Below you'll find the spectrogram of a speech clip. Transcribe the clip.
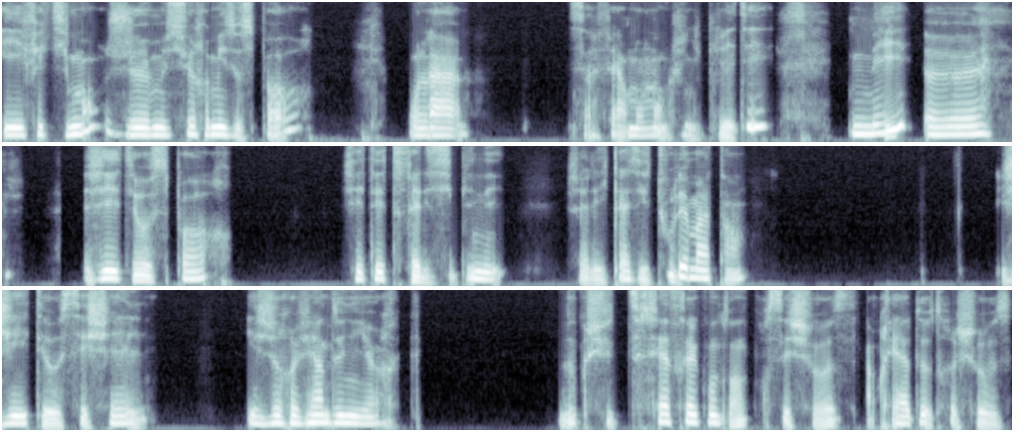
Et effectivement, je me suis remise au sport. Bon là, ça fait un moment que je n'y plus été, mais euh, j'ai été au sport. Été très disciplinée. J'allais quasi tous les matins. J'ai été aux Seychelles et je reviens de New York. Donc je suis très très contente pour ces choses. Après, il y a d'autres choses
